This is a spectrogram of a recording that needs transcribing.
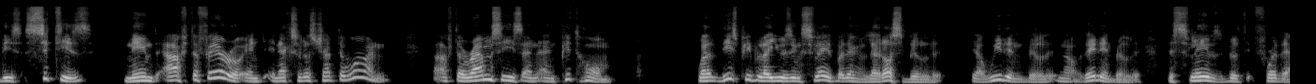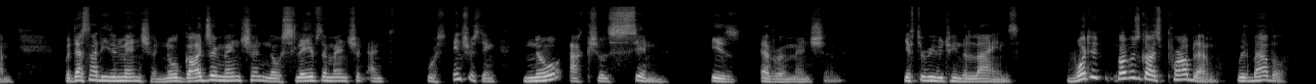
these cities named after Pharaoh in, in Exodus chapter 1, after Ramses and, and Pithom. Well, these people are using slaves, but they're let us build it. Yeah, we didn't build it. No, they didn't build it. The slaves built it for them. But that's not even mentioned. No gods are mentioned, no slaves are mentioned. And what's interesting, no actual sin is ever mentioned. You have to read between the lines. What did what was God's problem with Babel?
